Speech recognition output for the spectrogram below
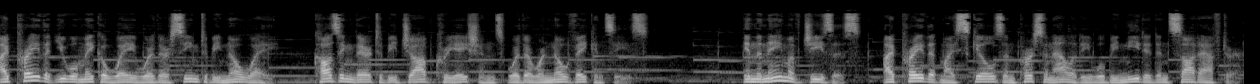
I pray that you will make a way where there seemed to be no way, causing there to be job creations where there were no vacancies. In the name of Jesus, I pray that my skills and personality will be needed and sought after.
